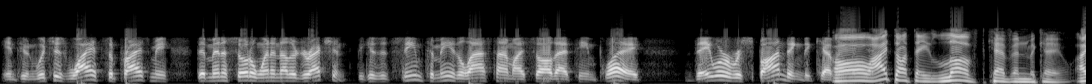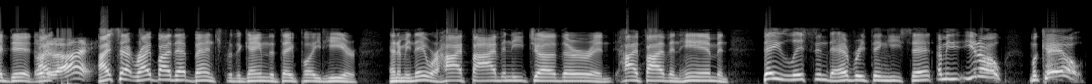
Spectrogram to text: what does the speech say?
in tune, which is why it surprised me that Minnesota went another direction because it seemed to me the last time I saw that team play, they were responding to Kevin. Oh, I thought they loved Kevin McHale. I did. So did I. I sat right by that bench for the game that they played here. And, I mean, they were high-fiving each other and high-fiving him, and they listened to everything he said. I mean, you know, McHale,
